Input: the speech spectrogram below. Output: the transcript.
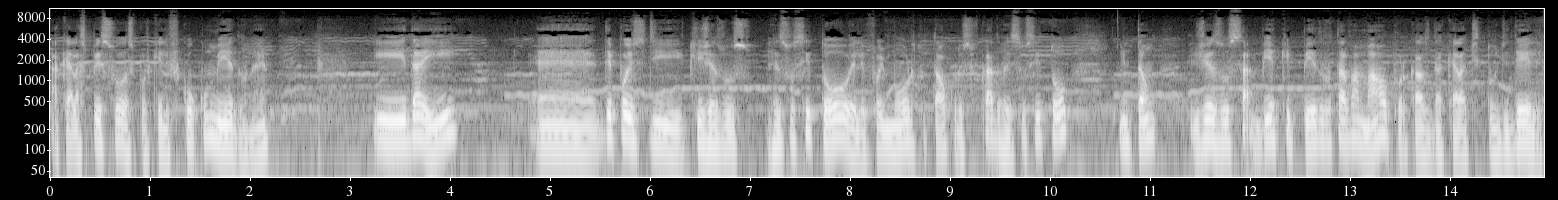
aquelas pessoas, porque ele ficou com medo, né? E daí, é, depois de que Jesus ressuscitou, ele foi morto, tal, crucificado, ressuscitou, então Jesus sabia que Pedro estava mal por causa daquela atitude dele.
